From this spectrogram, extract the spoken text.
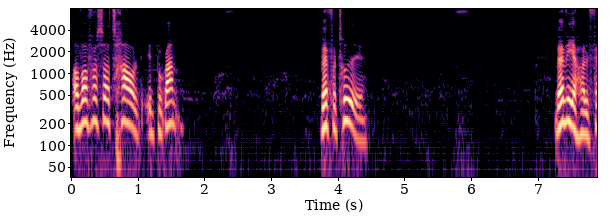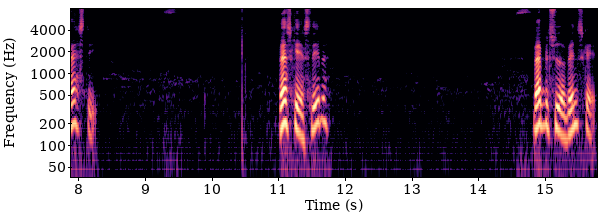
Og hvorfor så travlt et program? Hvad fortryder jeg? Hvad vil jeg holde fast i? Hvad skal jeg slippe? Hvad betyder venskab?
